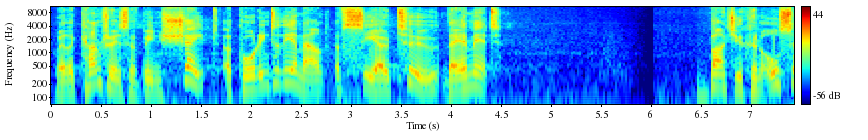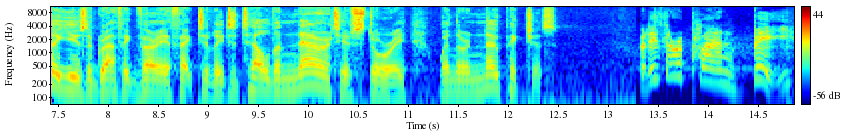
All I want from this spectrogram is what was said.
where the countries have been shaped according to the amount of CO2 they emit. But you can also use a graphic very effectively to tell the narrative story when there are no pictures. But is there a plan B?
